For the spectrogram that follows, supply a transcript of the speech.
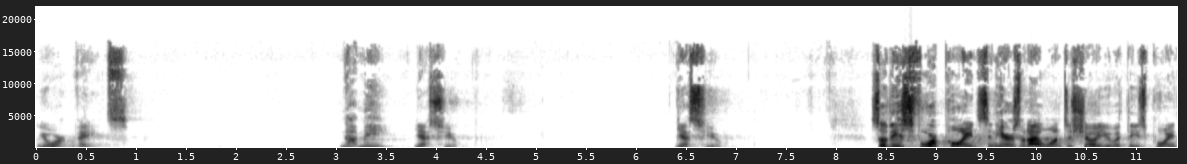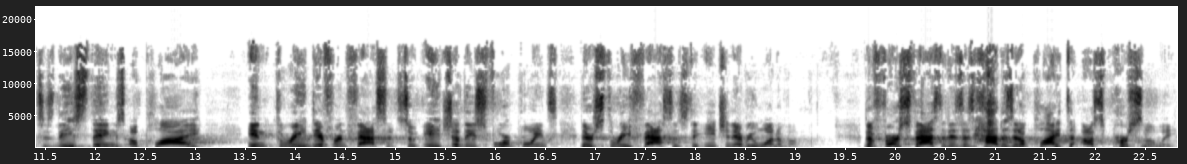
your veins. Not me. Yes, you. Yes, you. So these four points, and here's what I want to show you with these points, is these things apply in three different facets. So each of these four points, there's three facets to each and every one of them. The first facet is, is how does it apply to us personally?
